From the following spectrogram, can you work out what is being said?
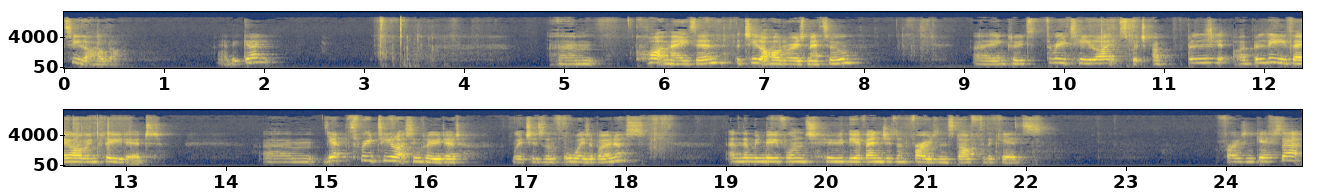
tea light holder. There we go. Um, quite amazing. The tea light holder is metal. Uh, includes three tea lights, which I, be I believe they are included. Um, yep, three tea lights included, which is um, always a bonus. And then we move on to the Avengers and Frozen stuff for the kids. Frozen gift set,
